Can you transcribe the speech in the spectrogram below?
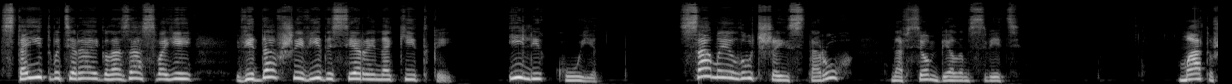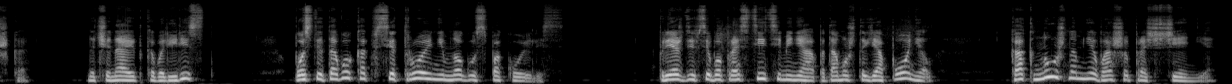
стоит, вытирая глаза своей видавшей виды серой накидкой, и ликует. Самая лучшая из старух на всем белом свете. «Матушка», — начинает кавалерист, после того, как все трое немного успокоились. Прежде всего, простите меня, потому что я понял, как нужно мне ваше прощение.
